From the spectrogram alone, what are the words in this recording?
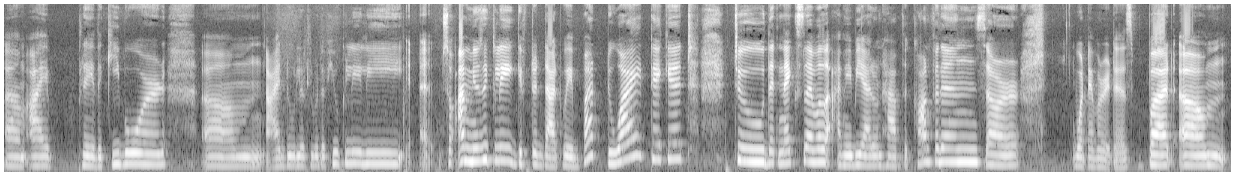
um, i play the keyboard um, i do a little bit of ukulele uh, so i'm musically gifted that way. But do i take it to that next level? Maybe i don't have the confidence or whatever it is. But um,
